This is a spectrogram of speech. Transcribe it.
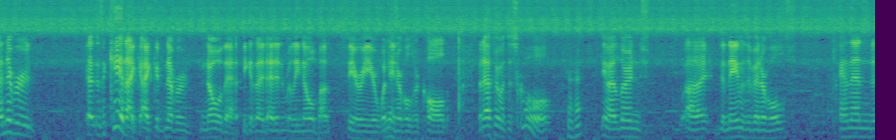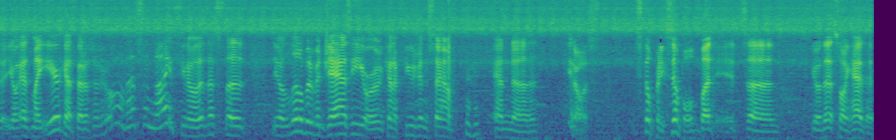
I never as a kid I, I could never know that because I, I didn't really know about theory or what Yes. intervals are called. But after I went to school, Uh-huh. you know I learned uh, the names of intervals. And then, you know, as my ear got better, I was like, oh, that's the ninth. You know, that's the, you know, a little bit of a jazzy or kind of fusion sound. And, uh, you know, it's still pretty simple, but it's, uh, you know, that song has that.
